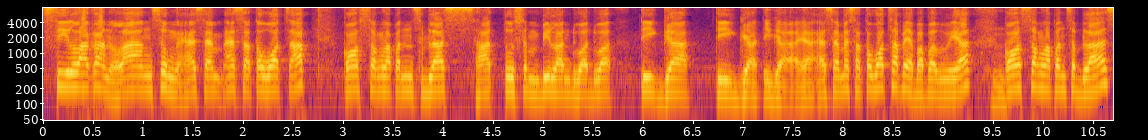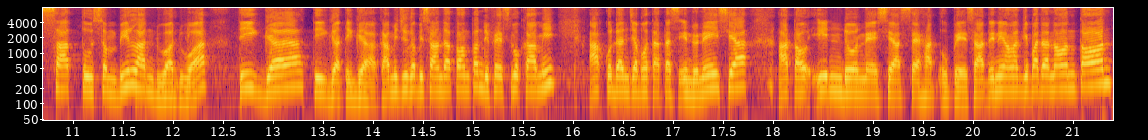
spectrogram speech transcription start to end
silakan langsung SMS atau WhatsApp 0811 1922 3 tiga tiga ya. SMS atau WhatsApp ya Bapak Ibu ya. Hmm. 0811 1922 333 kami juga bisa Anda tonton di Facebook kami aku dan Jamu Tetes Indonesia atau Indonesia Sehat UP saat ini yang lagi pada nonton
